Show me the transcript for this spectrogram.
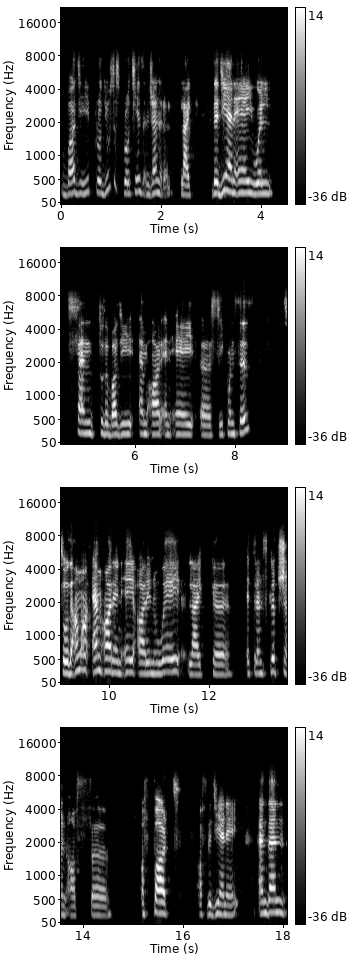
body produces proteins in general. Like the DNA will send to the body mRNA uh, sequences. So the mRNA are in a way like uh, a transcription of uh, of part of the DNA, and then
